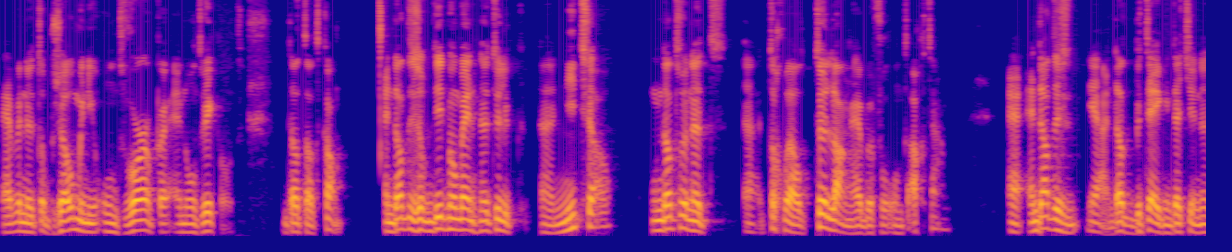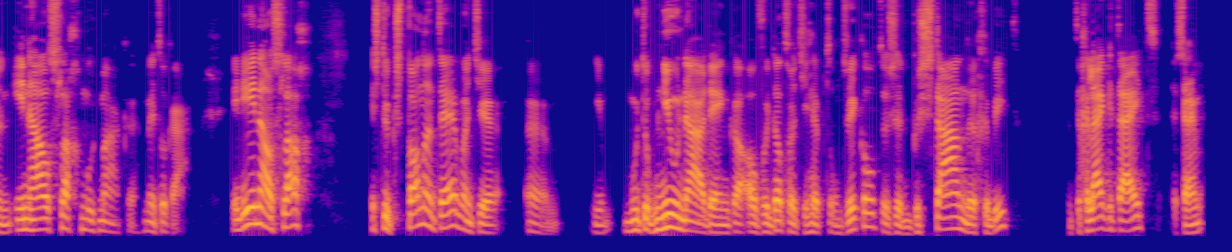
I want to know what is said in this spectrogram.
hebben het op zo'n manier ontworpen en ontwikkeld dat dat kan. En dat is op dit moment natuurlijk uh, niet zo, omdat we het uh, toch wel te lang hebben voor. Uh, en dat, is, ja, dat betekent dat je een inhaalslag moet maken met elkaar. In die inhaalslag is natuurlijk spannend, hè, want je, ehm, je moet opnieuw nadenken over dat wat je hebt ontwikkeld, dus het bestaande gebied. En tegelijkertijd zijn,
